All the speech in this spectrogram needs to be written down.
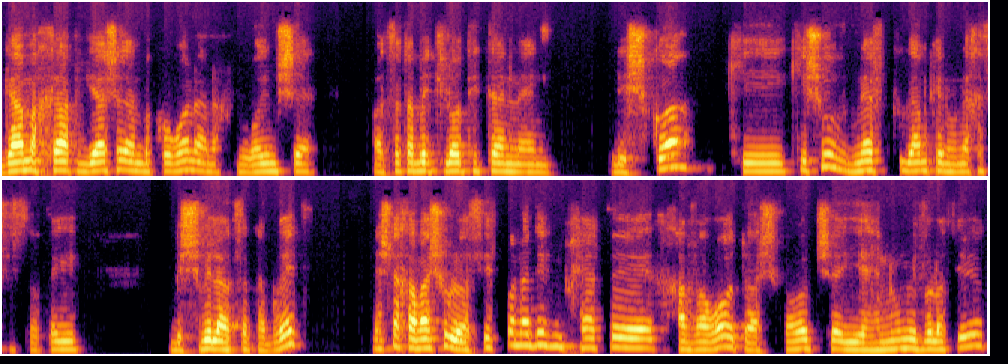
גם אחרי הפגיעה שלהם בקורונה אנחנו רואים שארה"ב לא תיתן להם לשקוע, כי, כי שוב, נפט גם כן הוא נכס אסטרטגי בשביל ארה"ב. יש לך משהו להוסיף פה, נדיב, מבחינת אה, חברות או השקעות שיהנו מוולוטיליות?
